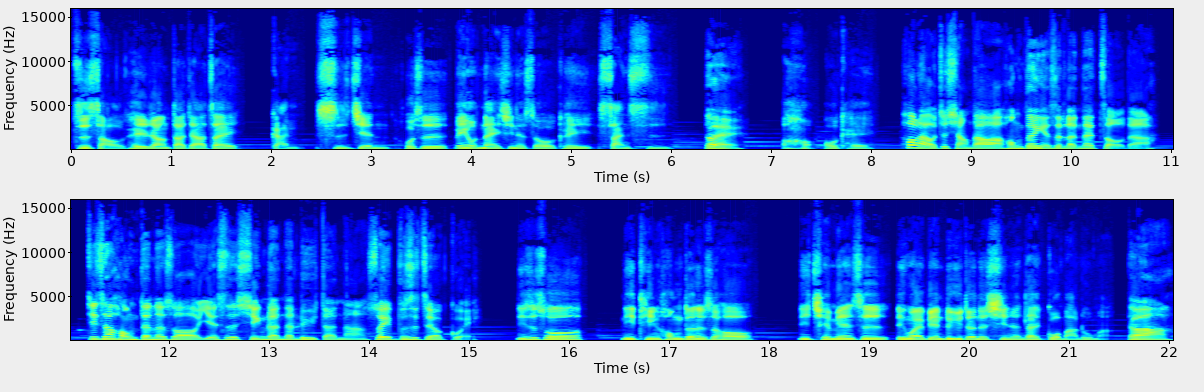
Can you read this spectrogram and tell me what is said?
至少可以让大家在赶时间或是没有耐心的时候可以三思。对，哦，OK。后来我就想到啊，红灯也是人在走的，机车红灯的时候也是行人的绿灯啊，所以不是只有鬼。你是说？你停红灯的时候，你前面是另外一边绿灯的行人在过马路嘛？对啊。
